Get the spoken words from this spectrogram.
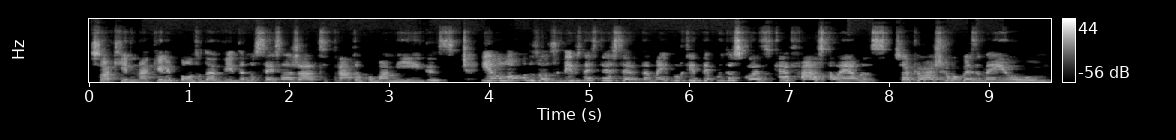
Só que naquele ponto da vida, não sei se elas já se tratam como amigas. E ao longo dos outros livros, nesse terceiro também, porque tem muitas coisas que afastam elas. Só que eu acho que é uma coisa meio.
